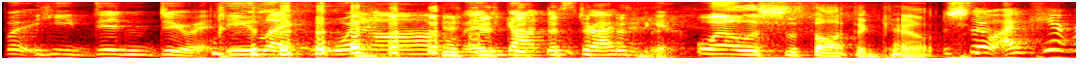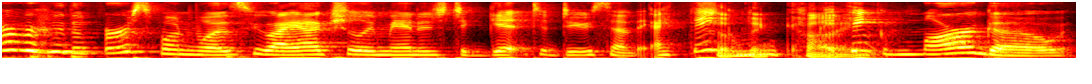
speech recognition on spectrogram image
But he didn't do it. He like went off and got distracted again. Well, it's the thought that counts. So I can't remember who the first one was who I actually managed to get to do something. I think Something I think Margot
